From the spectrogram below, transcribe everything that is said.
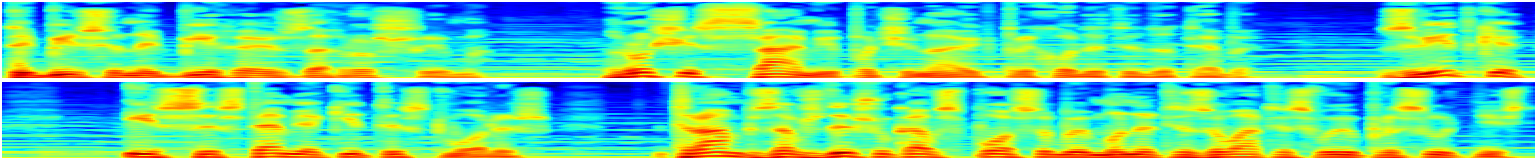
ти більше не бігаєш за грошима. Гроші самі починають приходити до тебе. Звідки? Із систем, які ти створиш. Трамп завжди шукав способи монетизувати свою присутність:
